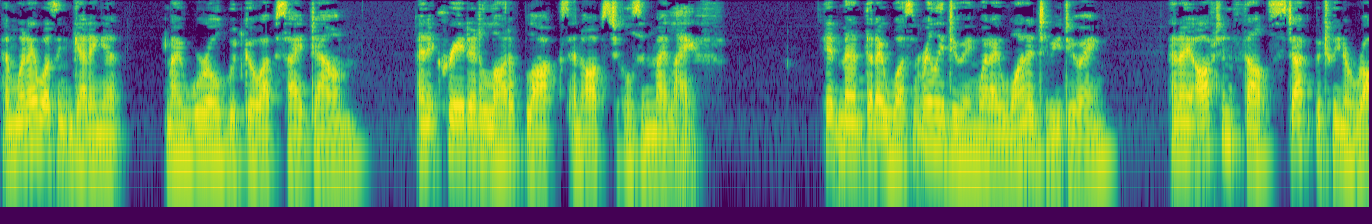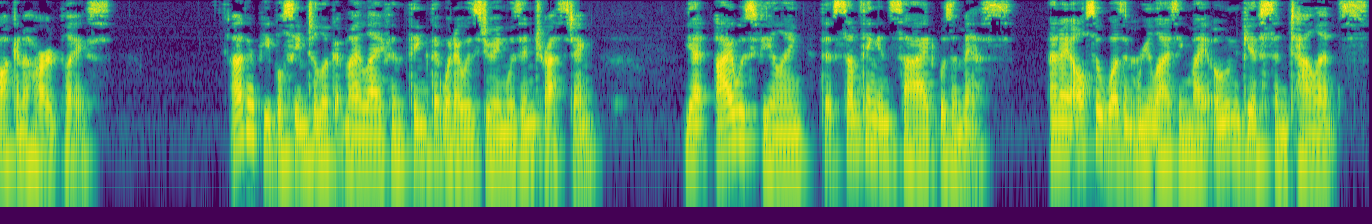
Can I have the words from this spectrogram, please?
And when I wasn't getting it, my world would go upside down. And it created a lot of blocks and obstacles in my life. It meant that I wasn't really doing what I wanted to be doing, and I often felt stuck between a rock and a hard place. Other people seemed to look at my life and think that what I was doing was interesting. Yet I was feeling that something inside was amiss, and I also wasn't realizing my own gifts and talents.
